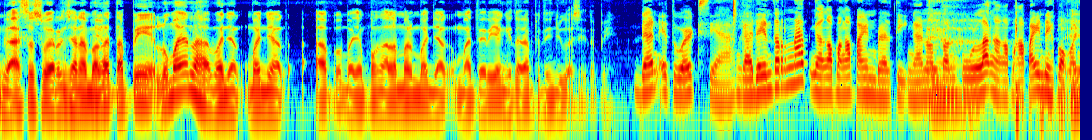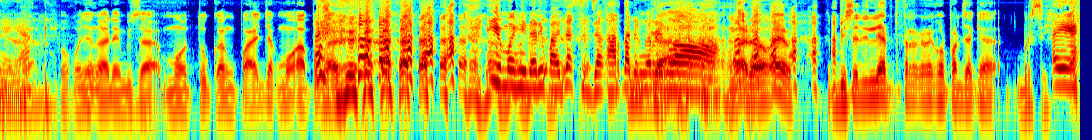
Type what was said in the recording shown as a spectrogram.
nggak sesuai rencana banget tapi lumayan lah banyak banyak apa banyak pengalaman banyak materi yang kita dapetin juga sih tapi Dan it works ya, nggak ada internet, nggak ngapa-ngapain berarti, nggak nonton pula, nggak ngapa-ngapain deh pokoknya ya. pokoknya nggak ada yang bisa mau tukang pajak mau apa nggak Ih menghindari pajak sejak Jakarta dengerin lo. Enggak dong, eh bisa dilihat record pajaknya bersih. Iya.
